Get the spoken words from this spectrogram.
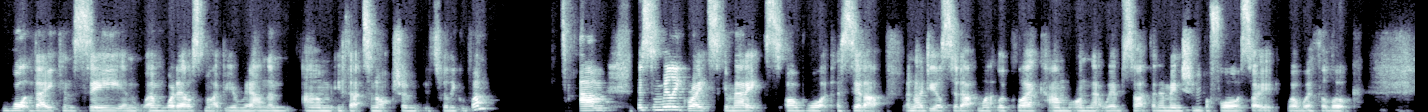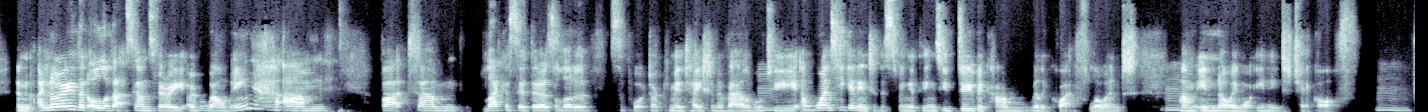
what they can see and, and what else might be around them. Um, if that's an option, it's a really good one. Um, there's some really great schematics of what a setup, an ideal setup might look like um, on that website that I mentioned mm-hmm. before. So well worth a look. And I know that all of that sounds very overwhelming. Um, but um, like I said, there's a lot of support documentation available mm. to you. And once you get into the swing of things, you do become really quite fluent mm. um, in knowing what you need to check off. Mm.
